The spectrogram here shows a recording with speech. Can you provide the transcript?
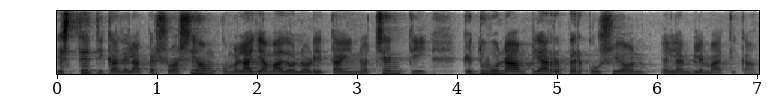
Estética de la persuasión, como la ha llamado Loretta Innocenti, que tuvo una amplia repercusión en la emblemática.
